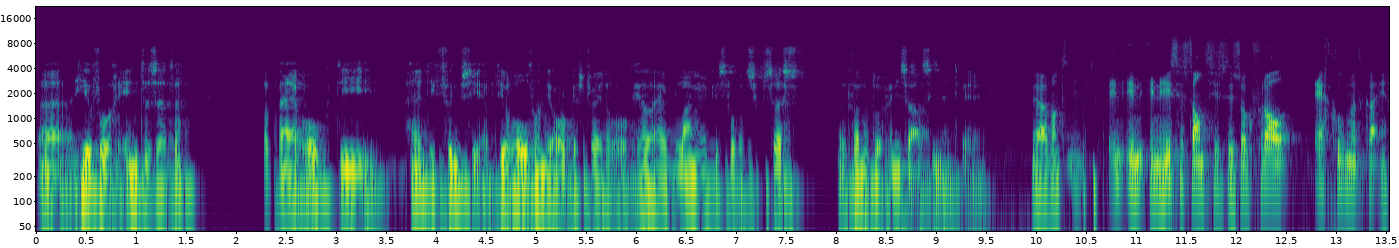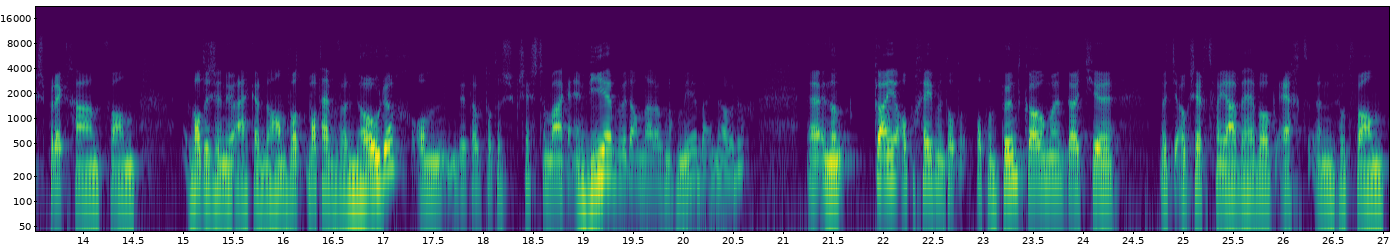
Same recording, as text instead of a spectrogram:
uh, hiervoor in te zetten. Waarbij ook die, hè, die functie of die rol van die orchestrator ook heel erg belangrijk is voor het succes van het organisatienetwerk. Ja, want in, in, in eerste instantie is het dus ook vooral echt goed met elkaar in gesprek gaan van wat is er nu eigenlijk aan de hand? Wat, wat hebben we nodig om dit ook tot een succes te maken? En wie hebben we dan daar ook nog meer bij nodig? Uh, en dan kan je op een gegeven moment tot, op een punt komen dat je, dat je ook zegt van ja, we hebben ook echt een soort van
